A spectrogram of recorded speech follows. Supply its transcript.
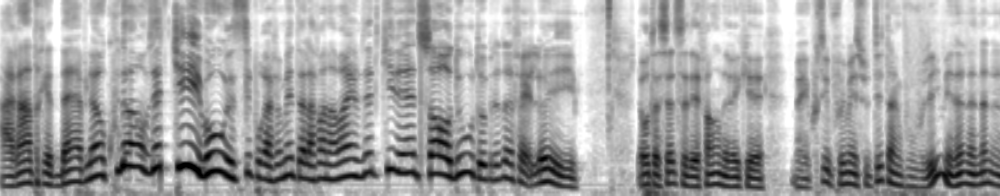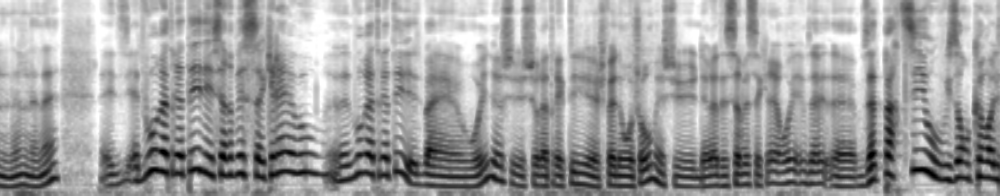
à rentrer dedans, puis là, coudon, vous êtes qui, vous, Asti, pour affirmer telle affaire de même, vous êtes qui, hein, tu sors d'où, tout à fait, là, il... L'autre essaie de se défendre avec euh, Ben écoutez, vous pouvez m'insulter tant que vous voulez, mais non, non, non. Il dit Êtes-vous retraité des services secrets, vous? Êtes-vous retraité Ben oui, là, je, suis retraité, je fais d'autres choses, mais je suis des, services secrets. Oui, vous, avez- euh, vous êtes parti ou vous ont collé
